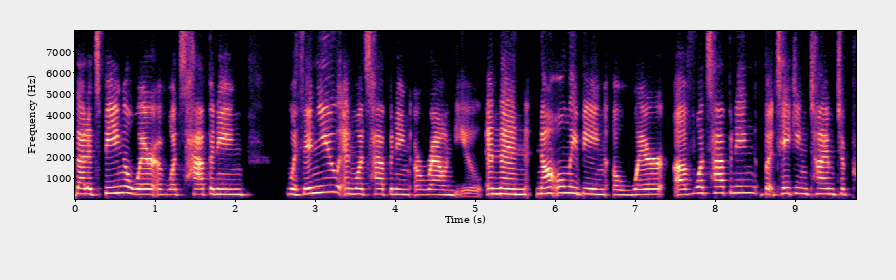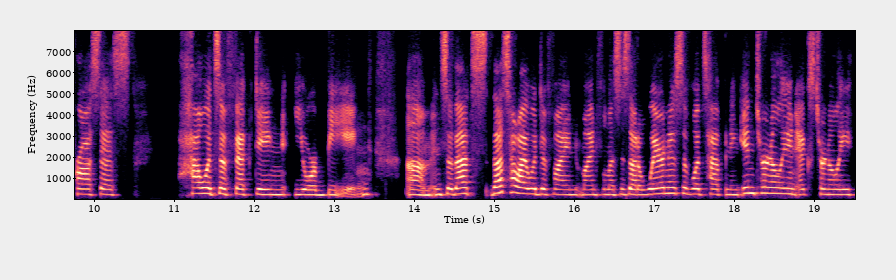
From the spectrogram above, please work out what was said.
that it's being aware of what's happening within you and what's happening around you. And then not only being aware of what's happening, but taking time to process how it's affecting your being um, and so that's that's how i would define mindfulness is that awareness of what's happening internally and externally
